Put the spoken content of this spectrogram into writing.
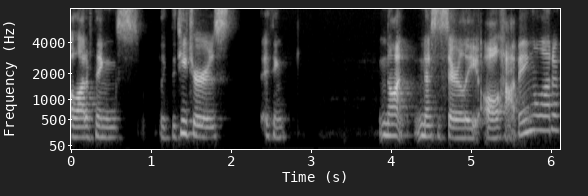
a lot of things like the teachers, I think not necessarily all having a lot of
